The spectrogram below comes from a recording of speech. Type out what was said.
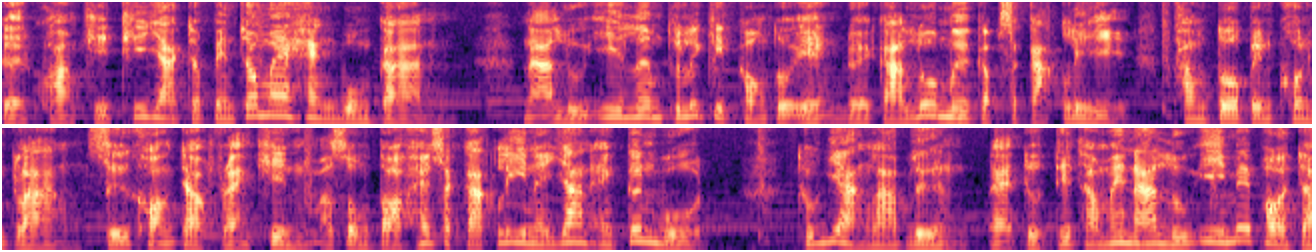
เกิดความคิดที่อยากจะเป็นเจ้าแม่แห่งวงการนาลุยอีเริ่มธุรกิจของตัวเองโดยการร่วมมือกับสกักลีทำตัวเป็นคนกลาง ซื้อของจากแฟรงคินมาส่งต่อให้สกักลีในย่านแองเกิลวูด ทุกอย่างราบเรื่นแต่จุดที่ทำให้น้าลูอี้ไม่พอใจ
